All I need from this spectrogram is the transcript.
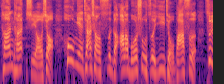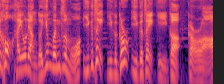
谈谈笑笑，后面加上四个阿拉伯数字一九八四，最后还有两个英文字母，一个 Z 一个勾，一个 Z 一个勾啊。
